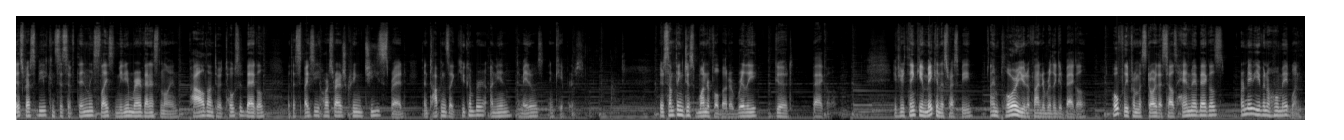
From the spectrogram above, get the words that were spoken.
This recipe consists of thinly sliced medium rare venison loin piled onto a toasted bagel with a spicy horseradish cream cheese spread and toppings like cucumber, onion, tomatoes, and capers. There's something just wonderful about a really good bagel. If you're thinking of making this recipe, I implore you to find a really good bagel, hopefully from a store that sells handmade bagels or maybe even a homemade one.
